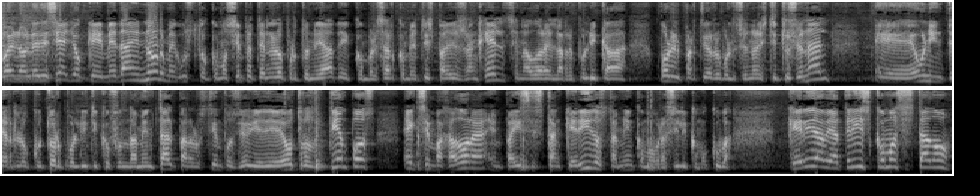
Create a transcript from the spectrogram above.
Bueno, le decía yo que me da enorme gusto, como siempre, tener la oportunidad de conversar con Beatriz Paredes Rangel, senadora de la República por el Partido Revolucionario Institucional, eh, un interlocutor político fundamental para los tiempos de hoy y de otros tiempos, ex embajadora en países tan queridos también como Brasil y como Cuba. Querida Beatriz, ¿cómo has estado?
